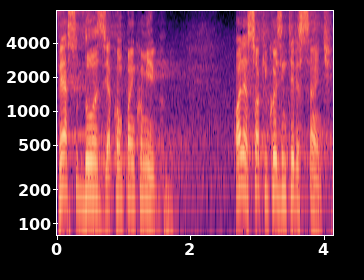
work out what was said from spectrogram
Verso 12, acompanhe comigo. Olha só que coisa interessante.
